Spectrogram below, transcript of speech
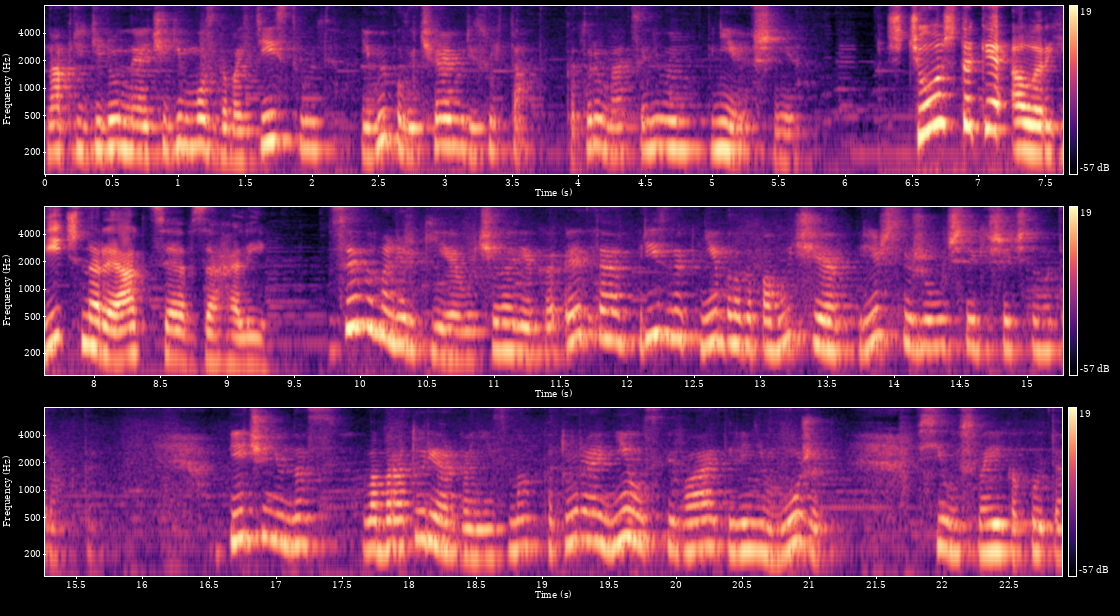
на определенные очаги мозга воздействует, и мы получаем результат, который мы оцениваем внешне. Що ж таке алергічна реакція взагалі? В целом аллергия у человека – это признак неблагополучия прежде всего желудочно-кишечного тракта. Печень у нас лаборатория организма, которая не успевает или не может в силу своей какой-то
